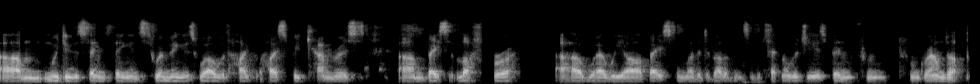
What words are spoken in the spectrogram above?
Um, we do the same thing in swimming as well with high, high speed cameras um, based at Loughborough, uh, where we are based and where the development of the technology has been from, from ground up.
